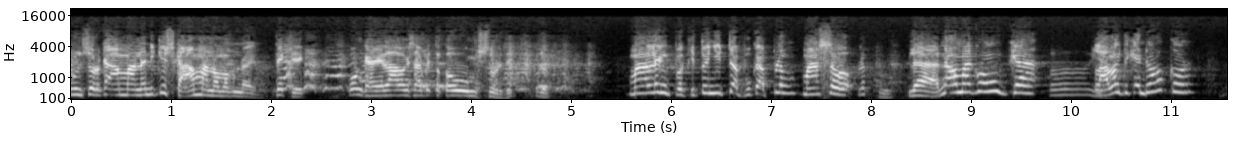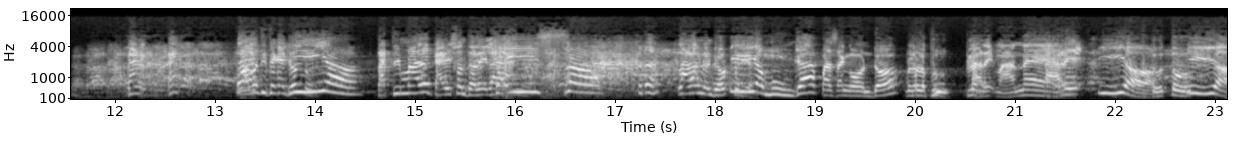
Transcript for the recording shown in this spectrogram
unsur keamanan iki wis gak aman apa peno. Dik, Dik. Wong gawe lawang sampai teko unsur, Dik. Lho, Maling begitu nyidak buka bleng masuk. lebu. Lah, nek omahku enggak. Oh, Lawang dikendokor. Kan, eh, lawang ditekan ndok. Iya. Tadi malah gak iso ndolek Gak lawang. iso. Lawang ndok. Iya munggah pasang ngondo, mlebu, tarik maneh. Tarik. Iya. Tutup. Iya.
